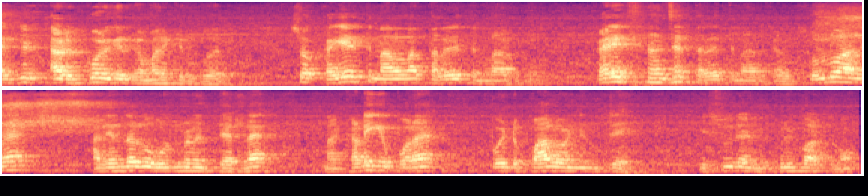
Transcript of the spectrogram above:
actually அப்படி கோழிக்கு இருக்க மாதிரி இருப்பார் ஸோ கையெழுத்து நல்லா தலையெழுத்து நல்லா இருக்கும். கையெழுத்து நல்லா தலையெழுத்து நல்லா இருக்காது. சொல்லுவாங்க அது எந்த அளவுக்கு உண்மைன்னு தெரில நான் கடைக்கு போகிறேன் போயிட்டு பால் வாங்கிட்டு சூரியன் குளிப்பாட்டணும்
